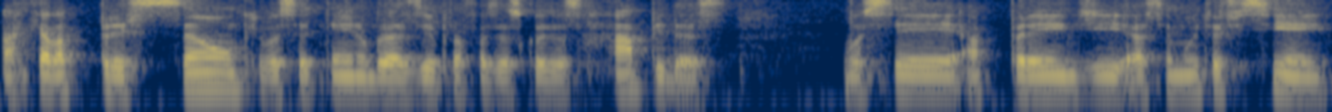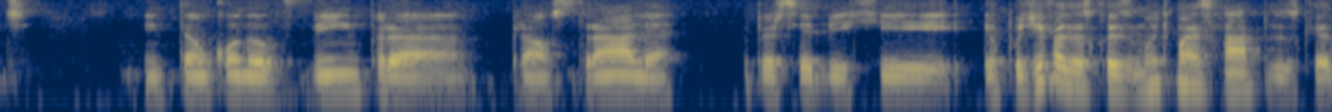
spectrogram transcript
aquela pressão que você tem no Brasil para fazer as coisas rápidas, você aprende a ser muito eficiente. Então, quando eu vim para a Austrália, eu percebi que eu podia fazer as coisas muito mais rápidas que,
